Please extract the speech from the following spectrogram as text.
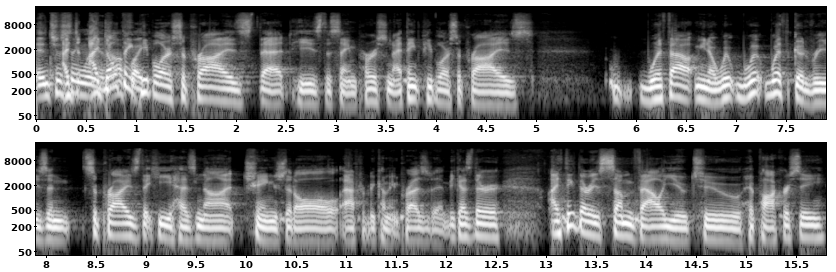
interestingly, I don't enough, think like, people are surprised that he's the same person. I think people are surprised without, you know, with, with, with good reason, surprised that he has not changed at all after becoming president because there, I think there is some value to hypocrisy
